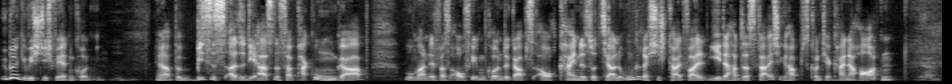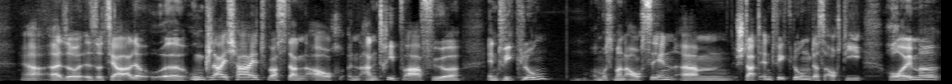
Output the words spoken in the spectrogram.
übergewichtig werden konnten. Ja, bis es also die ersten Verpackungen gab, wo man etwas aufheben konnte, gab es auch keine soziale Ungerechtigkeit, weil jeder hatte das Gleiche gehabt. Es konnte ja keiner horten. Ja. Ja, also äh, soziale äh, Ungleichheit, was dann auch ein Antrieb war für Entwicklung, muss man auch sehen. Ähm, Stadtentwicklung, dass auch die Räume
